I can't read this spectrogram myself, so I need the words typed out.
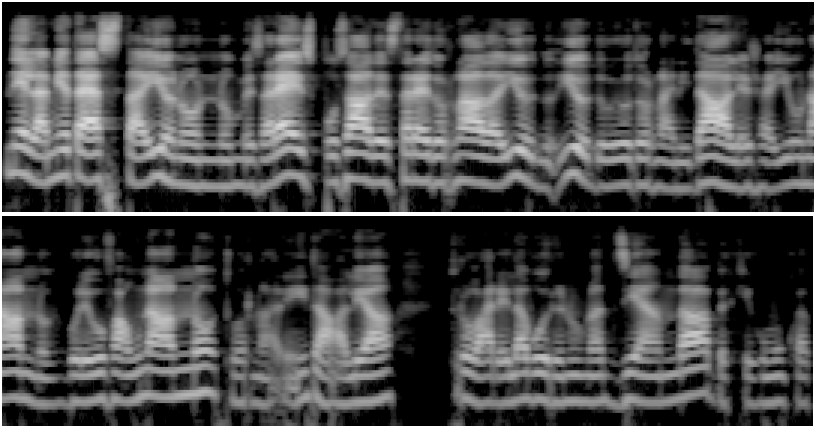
nella mia testa io non, non mi sarei sposata e sarei tornata. Io, io dovevo tornare in Italia, cioè io un anno, volevo fare un anno, tornare in Italia trovare lavoro in un'azienda perché comunque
